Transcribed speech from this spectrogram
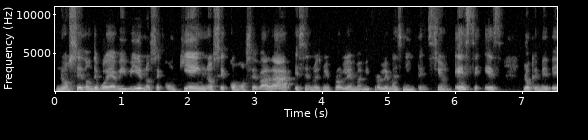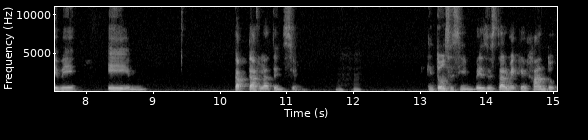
No sé dónde voy a vivir, no sé con quién, no sé cómo se va a dar, ese no es mi problema, mi problema es mi intención, ese es lo que me debe eh, captar la atención. Entonces, si en vez de estarme quejando,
